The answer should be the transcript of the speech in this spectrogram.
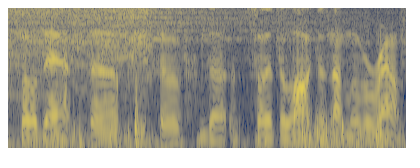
so that the piece of the so that the log does not move around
